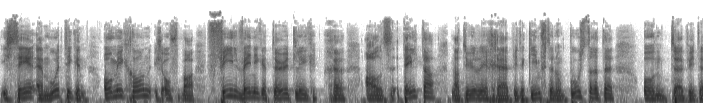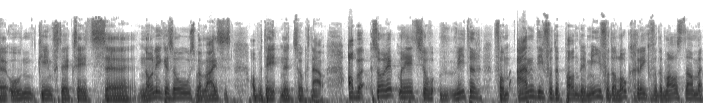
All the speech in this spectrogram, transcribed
ist sehr ermutigend. Omikron ist offenbar viel weniger tödlicher als Delta. Natürlich äh, bei den Geimpften und Boosterten. Und äh, bei den Ungeimpften sieht es äh, noch nicht so aus, man weiß es, aber dort nicht so genau. Aber so redet man jetzt schon wieder vom Ende von der Pandemie, von der Lockerung, von der Massnahmen.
